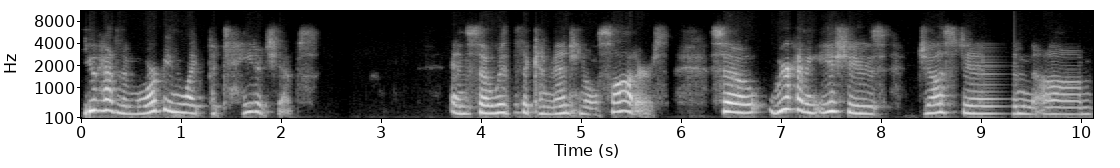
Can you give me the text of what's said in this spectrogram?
you have them warping like potato chips. And so with the conventional solders. So we're having issues just in um,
